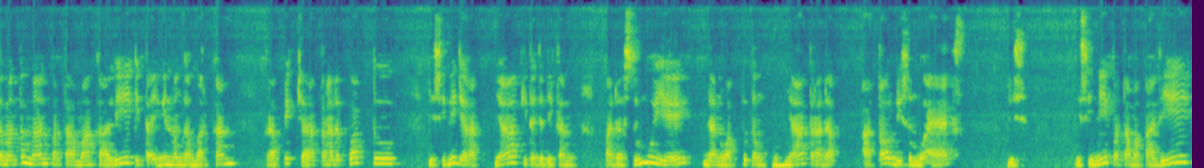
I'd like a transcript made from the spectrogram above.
Teman-teman, pertama kali kita ingin menggambarkan grafik jarak terhadap waktu. Di sini jaraknya kita jadikan pada sumbu Y dan waktu tempuhnya terhadap atau di sumbu X. Di, di sini pertama kali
